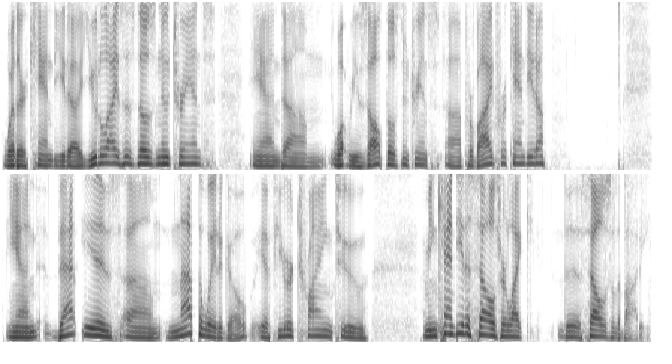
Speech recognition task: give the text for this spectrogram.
whether Candida utilizes those nutrients and um, what result those nutrients uh, provide for Candida. And that is um, not the way to go if you're trying to. I mean, candida cells are like the cells of the body,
